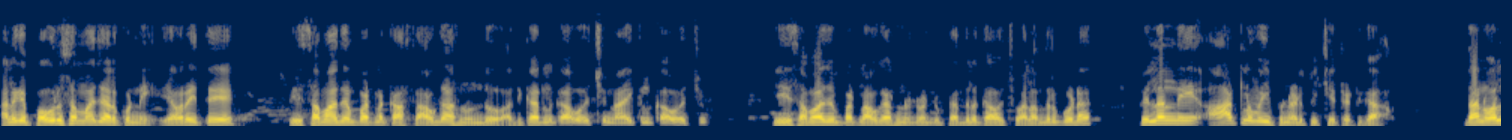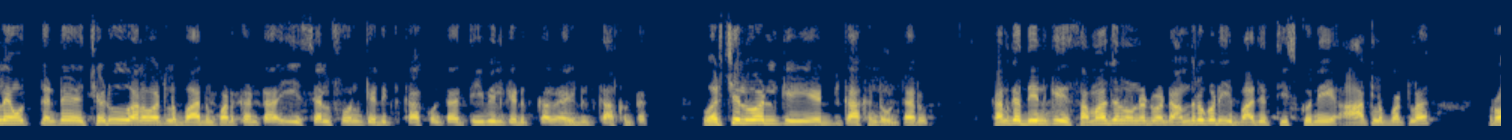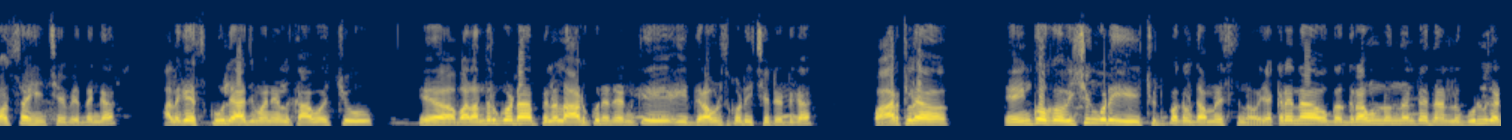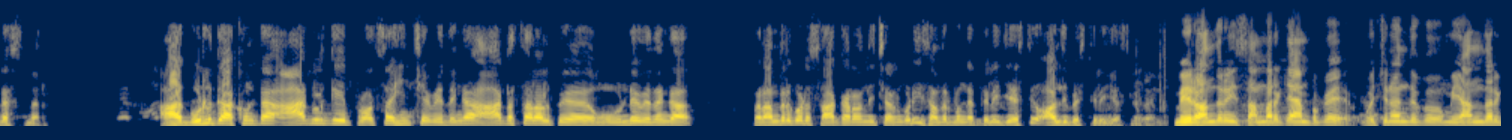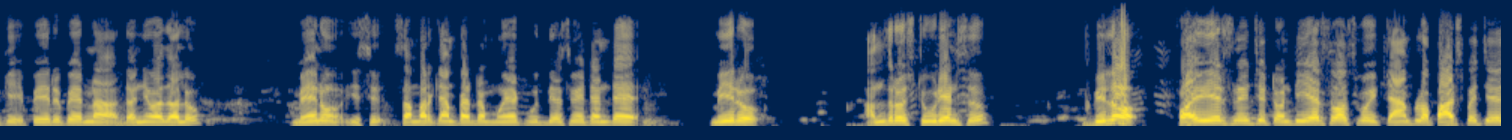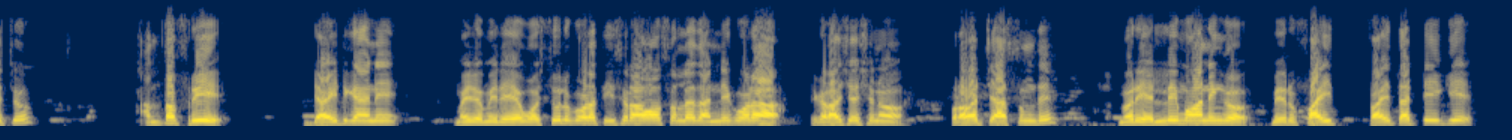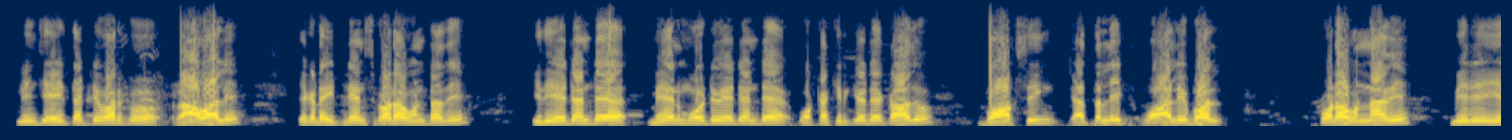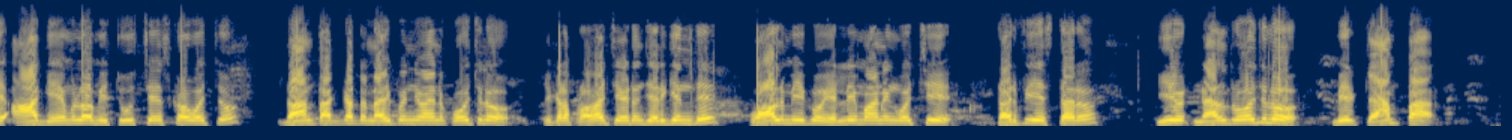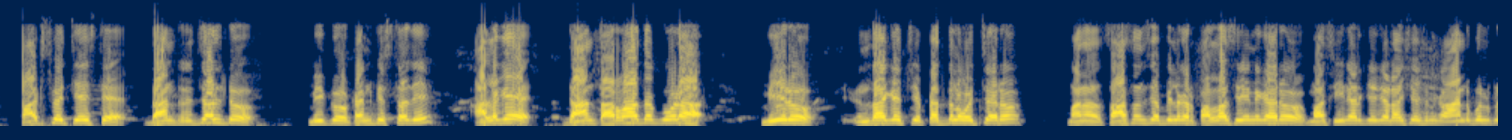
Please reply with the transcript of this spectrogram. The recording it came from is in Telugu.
అలాగే పౌర సమాజాలు కొన్ని ఎవరైతే ఈ సమాజం పట్ల కాస్త అవగాహన ఉందో అధికారులు కావచ్చు నాయకులు కావచ్చు ఈ సమాజం పట్ల అవగాహన ఉన్నటువంటి పెద్దలు కావచ్చు వాళ్ళందరూ కూడా పిల్లల్ని ఆటల వైపు నడిపించేటట్టుగా. దానివల్ల ఏమవుతుందంటే చెడు అలవాట్ల బారిన పడకుండా ఈ సెల్ ఫోన్కి ఎడిక్ట్ కాకుండా టీవీలకి ఎడిక్ట్ ఎడిక్ట్ కాకుండా వర్చువల్ వరల్డ్కి ఎడిక్ట్ కాకుండా ఉంటారు. కనుక దీనికి సమాజంలో ఉన్నటువంటి అందరూ కూడా ఈ బాధ్యత తీసుకొని ఆటల పట్ల ప్రోత్సహించే విధంగా అలాగే స్కూల్ యాజమాన్యాలు కావచ్చు వాళ్ళందరూ కూడా పిల్లలు ఆడుకునేటానికి ఈ గ్రౌండ్స్ కూడా ఇచ్చేటట్టుగా పార్క్లో ఇంకొక విషయం కూడా ఈ చుట్టుపక్కల గమనిస్తున్నాం. ఎక్కడైనా ఒక గ్రౌండ్ ఉందంటే దాంట్లో గుళ్ళు కట్టేస్తున్నారు. ఆ గుళ్ళు కాకుండా ఆటలకి ప్రోత్సహించే విధంగా ఆట స్థలాలు ఉండే విధంగా మరి అందరూ కూడా సహకారం అందించాలని కూడా ఈ సందర్భంగా తెలియజేస్తూ ఆల్ ది బెస్ట్ తెలియజేస్తున్నారు మీరు అందరూ ఈ సమ్మర్ క్యాంప్కి వచ్చినందుకు మీ అందరికీ పేరు పేరున ధన్యవాదాలు. నేను ఈ సమ్మర్ క్యాంప్ పెట్టడం ముఖ్య ఉద్దేశం ఏంటంటే మీరు అందరూ స్టూడెంట్స్ బిలో ఫైవ్ ఇయర్స్ నుంచి ట్వంటీ ఇయర్స్ వరకు ఈ క్యాంప్లో పార్టిసిపేట్ చేయొచ్చు. అంతా ఫ్రీ డైట్ కానీ మరియు మీరు ఏ వస్తువులు కూడా తీసుకురావాల్సిన లేదు. అన్నీ కూడా ఇక్కడ అసోసియేషన్ ప్రొవైడ్ చేస్తుంది. మరి ఎర్లీ మార్నింగ్ మీరు ఫైవ్ ఫైవ్ థర్టీకి నుంచి ఎయిట్ థర్టీ వరకు రావాలి. ఇక్కడ అటెండెన్స్ కూడా ఉంటుంది. ఇది ఏంటంటే మెయిన్ మోటివ్ ఏంటంటే ఒక్క క్రికెటే కాదు బాక్సింగ్ అథలిక్ వాలీబాల్ కూడా ఉన్నవి. మీరు ఆ గేమ్లో మీరు చూస్ చేసుకోవచ్చు. దాని తగ్గట్టు నైపుణ్యమైన కోచ్లు ఇక్కడ ప్రొవైడ్ చేయడం జరిగింది. వాళ్ళు మీకు ఎర్లీ మార్నింగ్ వచ్చి తర్ఫీ ఇస్తారు. ఈ నెల రోజులు మీరు క్యాంప్ పార్టిసిపేట్ చేస్తే దాని రిజల్ట్ మీకు కనిపిస్తుంది. అలాగే దాని తర్వాత కూడా మీరు ఇందాకే పెద్దలు వచ్చారు. మన శాసనసభ్యులు గారు పల్లా శ్రీని గారు మా సీనియర్ క్రికెట్ అసోసియేషన్ ఆనరబుల్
